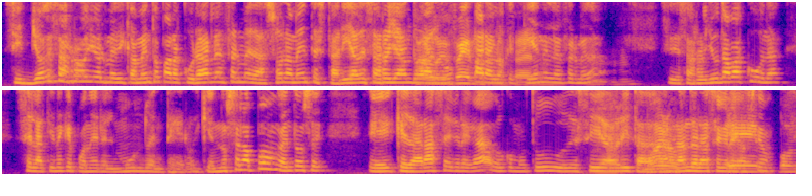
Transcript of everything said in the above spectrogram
Si yo desarrollo el medicamento para curar la enfermedad, solamente estaría desarrollando Para algo para los que tienen la enfermedad. Si desarrollo una vacuna, se la tiene que poner el mundo entero. Y quien no se la ponga, entonces eh, quedará segregado, como tú decías ahorita, Bueno, hablando de la segregación. eh, pon-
